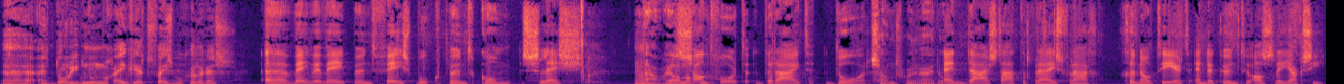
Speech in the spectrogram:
Uh, Dolly, noem nog één keer het Facebook-adres. Uh, www.facebook.com slash Nou, helemaal Zandvoort goed. draait door. Zandvoort draait door. En daar staat de prijsvraag genoteerd. En daar kunt u als reactie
